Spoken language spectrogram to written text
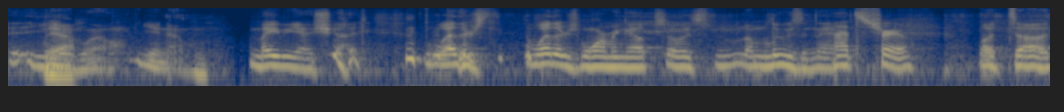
yeah, Yeah. well, you know, maybe I should. the weather's the weather's warming up, so it's I'm losing that. That's true. But uh,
